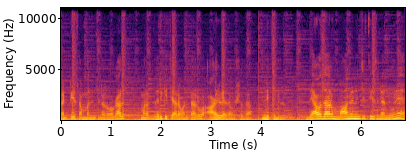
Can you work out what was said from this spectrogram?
కంటికి సంబంధించిన రోగాలు మన దరికి చేరవంటారు ఆయుర్వేద ఔషధ నిపుణులు. దేవదారు మాను నుంచి తీసిన నూనె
